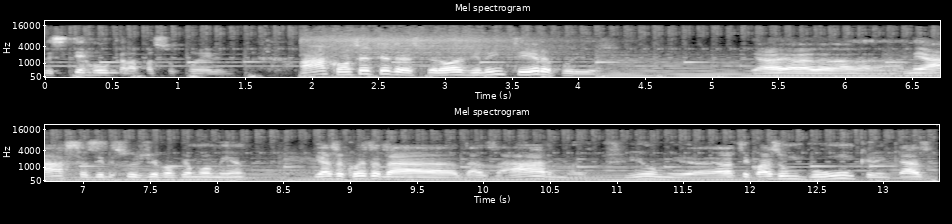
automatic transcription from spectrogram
desse terror que ela passou com ele. Ah, com certeza, ela esperou a vida inteira por isso. E a, a, a ameaça dele surgir a qualquer momento. E essa coisa da, das armas no filme, ela tem quase um bunker em casa.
